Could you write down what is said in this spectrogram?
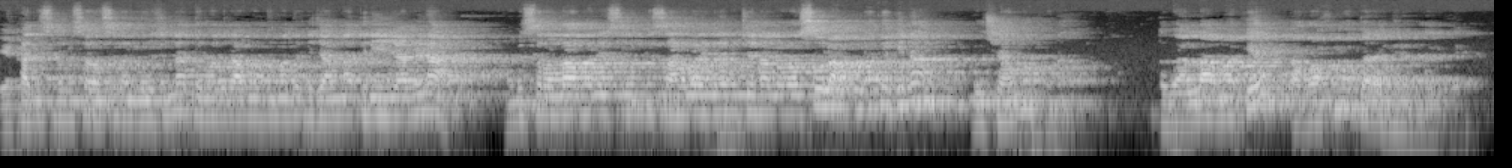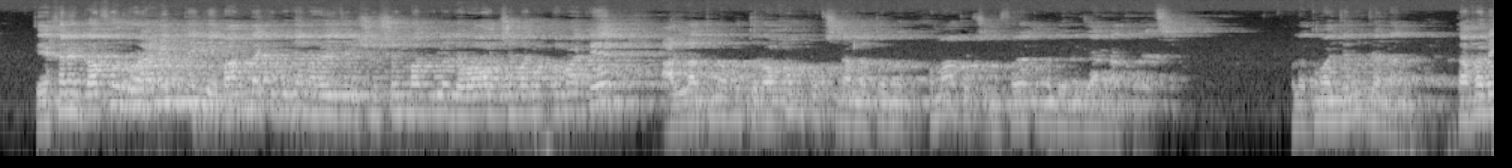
নবী সাল্লাহ বলেছেন না, তোমাদের আমল তোমাদেরকে জান্নাতে নিয়ে যাবে না। নবী সাল্লাহ আলি সাল্লামকে সাহাবাহ আল্লাহ রসুল, আপনাকে কিনা বলছে আমার না। তবে আল্লাহ আমাকে তার রহমত দ্বারা ঘিরে তো এখানে গফর রাহিম থেকে বান্দাকে বোঝানো হয়েছে সুসংবাদগুলো দেওয়া হচ্ছে মানে তোমাকে আল্লাহ তোমার প্রতি রহম করছেন, আল্লাহ তোমাকে ক্ষমা করছেন, ফলে তোমার জন্য জান্নাত রয়েছে। ফলে তোমার জন্য জান্নাত। তাহলে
